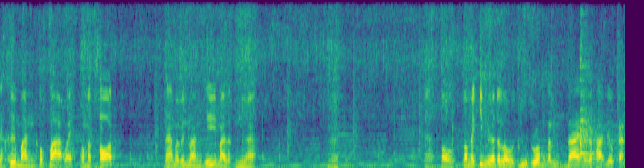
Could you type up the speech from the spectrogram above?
นะคือมันเขาฝากไว้เอมาทอดนะฮะมันเป็นมันที่มาจากเนื้อนะเราเราไม่กินเนื้อแต่เราอยู่ร่วมกันได้ในกระทะเดียวกัน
